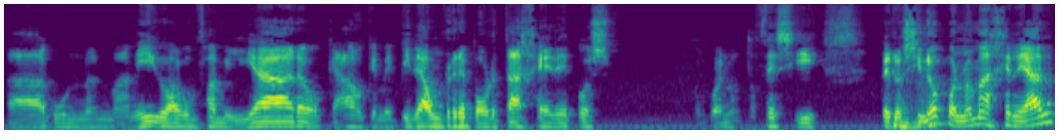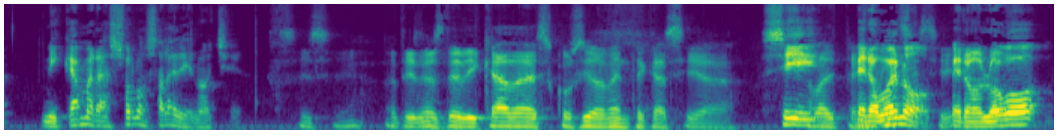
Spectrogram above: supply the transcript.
algún amigo, algún familiar o que, me pida un reportaje de, pues, pues bueno, entonces sí. Pero si no, por norma general, mi cámara solo sale de noche. Sí, sí. La tienes dedicada exclusivamente casi a. Sí, pero bueno, pero luego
